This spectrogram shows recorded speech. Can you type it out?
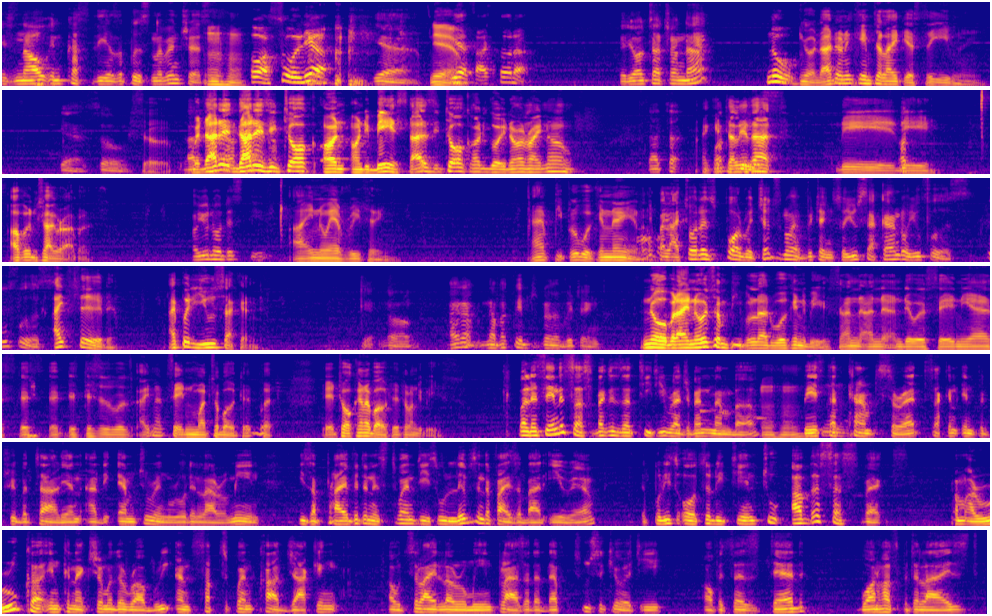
is now in custody as a person of interest. Mm-hmm. Oh, a soldier. Yeah. Yeah. Yes, I saw that. Did you all touch on that? No. No, that only came to light yesterday evening. Yeah. So So, but that is that is the talk on on the base. That is the talk on going on right now. that's a, I can what tell you that. The the up in Chaguaramas. Oh, you know this, Steve? I know everything. I have people working there, you Oh, know. well, I thought it's Paul Richards know everything. So you second or you first? Who first? I third. I put you second. Yeah, no, I have never claimed to know everything. No, but I know some people that work in the base, and, and, and they were saying yes, this this, this is was. I'm not saying much about it, but they're talking about it on the base. Well, they're saying the suspect is a TT regiment member mm-hmm. based at mm. Camp Surrett, 2nd Infantry Battalion at the M2 Ring Road in La Romaine. He's a private in his 20s who lives in the Fyzabad area. The police also detained two other suspects from Arouca in connection with the robbery and subsequent carjacking outside La Romaine Plaza that left two security officers dead, one hospitalized,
